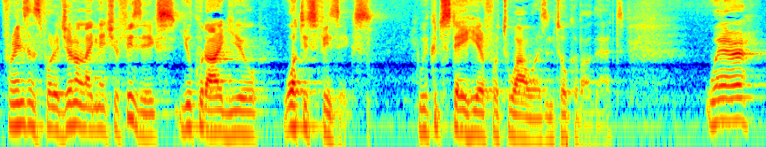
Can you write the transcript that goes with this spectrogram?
for instance, for a journal like Nature Physics, you could argue what is physics we could stay here for two hours and talk about that. Where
